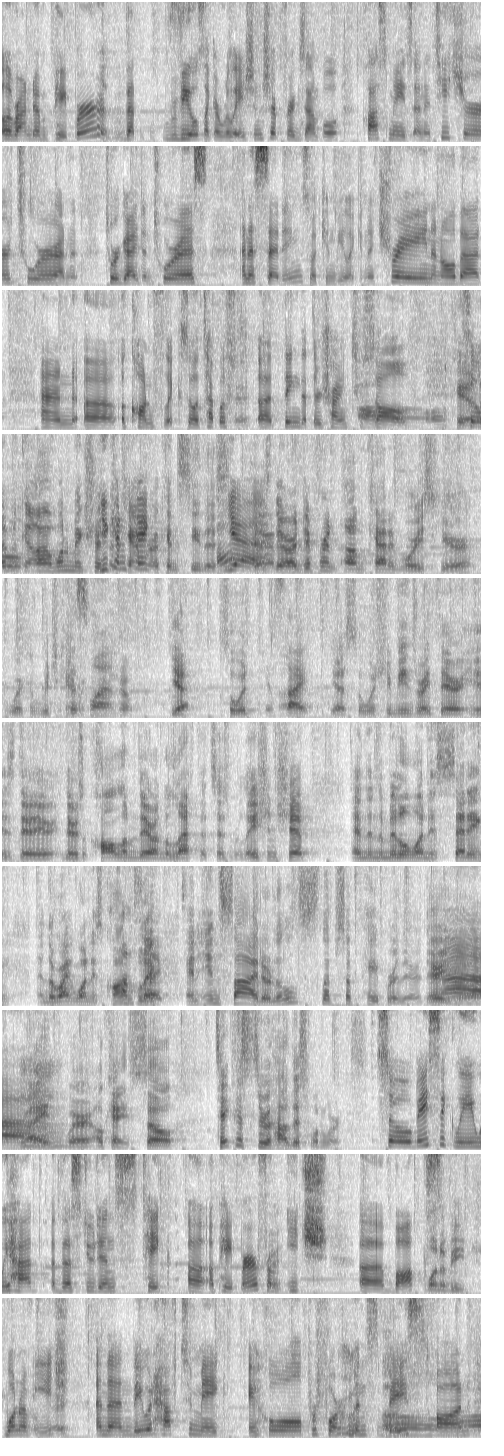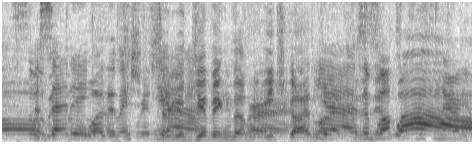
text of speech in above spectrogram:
a random paper that reveals like a relationship. For example, classmates and a teacher, tour and a tour guide and tourist, and a setting. So it can be like in a train and all that, and uh, a conflict. So a type of Okay. uh, thing that they're trying to solve. Okay, So let me, I want to make sure you the can camera pick- can see this. Yeah. Because there are different um, categories here. Where can, which camera This can one. show? Yeah. So what? Inside. Yeah. So what she means right there is there. There's a column there on the left that says relationship, and then the middle one is setting, and the right one is conflict. Conflict. And inside are little slips of paper there. There you Ah. go. Right. Where? Okay. So take us through how this one works. So basically, we had the students take uh, a paper from Okay. each uh, box. One of each. One of Okay. each, and then they would have to make a whole performance based oh. on oh, the So they don't know setting, what the relationship. written. So you're giving them each guideline. Yes. and The then- box is the scenario.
